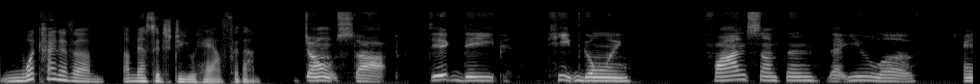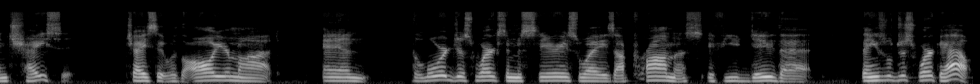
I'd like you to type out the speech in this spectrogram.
What kind of a, a message do you have for them? Don't stop. Dig deep. Keep going. Find something that you love and chase it. Chase it with all your might. And the Lord just works in mysterious ways. I promise if you do that, things will just work out.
